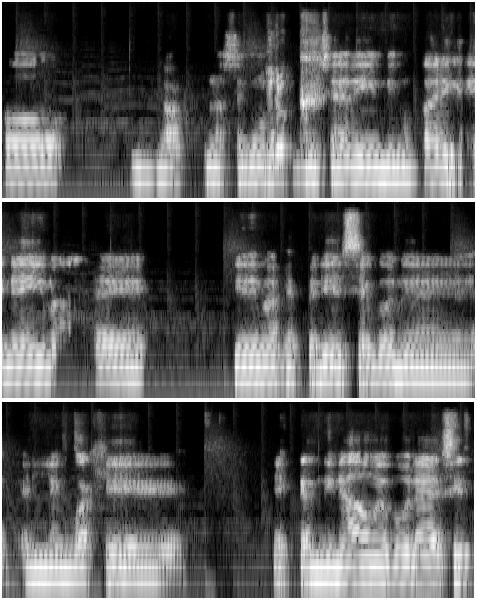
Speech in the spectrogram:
o Drag, no sé cómo Druk. pronunciar, mi, mi compadre que tiene ahí más, eh, tiene más experiencia con eh, el lenguaje escandinavo, me podrá decir,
